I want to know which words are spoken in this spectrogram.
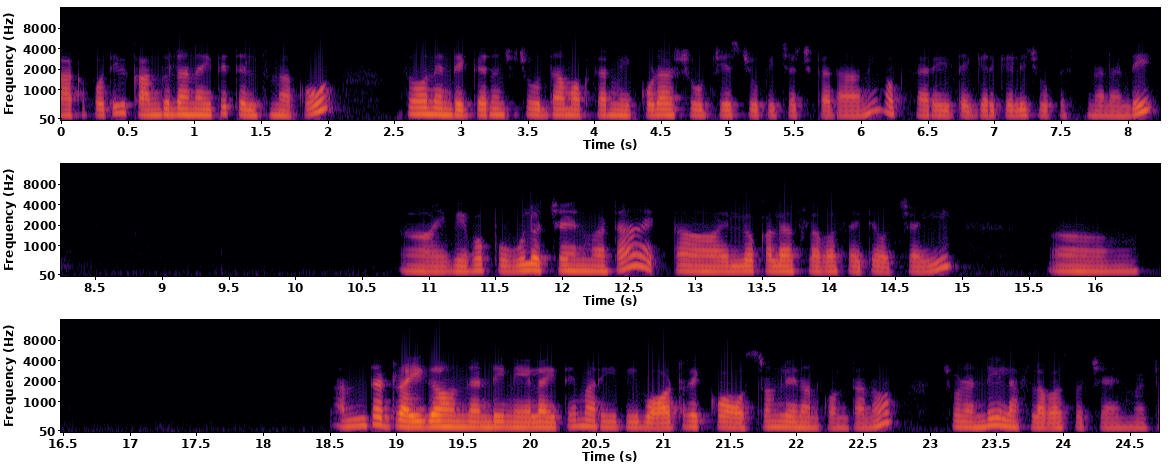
కాకపోతే ఇవి అని అయితే తెలుసు నాకు. సో నేను దగ్గర నుంచి చూద్దాం. ఒకసారి మీకు కూడా షూట్ చేసి చూపించవచ్చు కదా అని ఒకసారి దగ్గరికి వెళ్ళి చూపిస్తున్నానండి ఇవేవో పువ్వులు వచ్చాయన్నమాట. ఎల్లో కలర్ ఫ్లవర్స్ అయితే వచ్చాయి. అంత డ్రైగా ఉందండి నేల అయితే. మరి ఇవి వాటర్ ఎక్కువ అవసరం లేదనుకుంటాను. చూడండి ఇలా ఫ్లవర్స్ వచ్చాయన్నమాట.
